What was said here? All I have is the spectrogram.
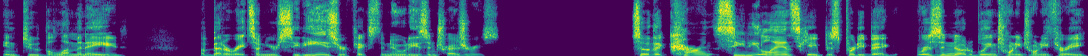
into the lemonade of better rates on your CDs, your fixed annuities, and treasuries. So the current CD landscape is pretty big, risen notably in 2023.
